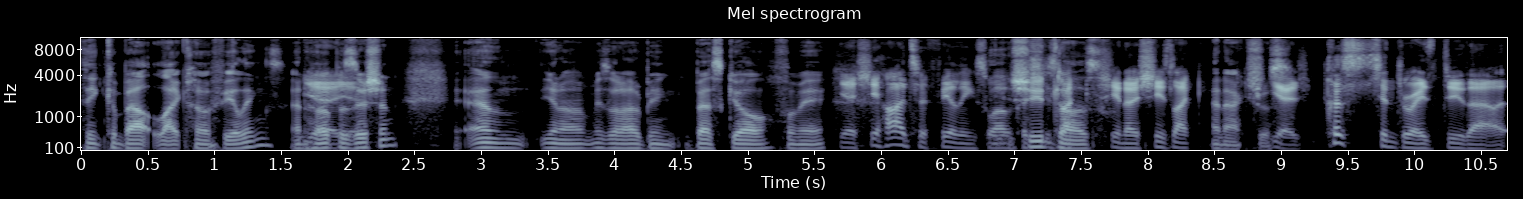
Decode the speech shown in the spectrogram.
think about like her feelings and Yeah, her yeah. position, and you know Mizuhara being best girl for me, Yeah, she hides her feelings well She she's like- does. you know, she's like. an actress. Yeah, because tsundere's do that.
